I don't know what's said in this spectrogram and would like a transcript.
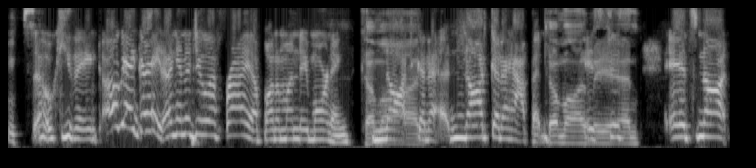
so you think, okay, great, I'm going to do a fry up on a Monday morning. Come not on. gonna, not gonna happen. Come on, it's Leanne. Just, it's not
